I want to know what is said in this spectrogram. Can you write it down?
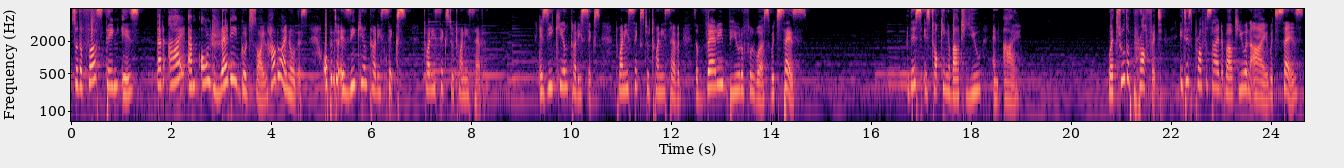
So the first thing is that I am already good soil. How do I know this? Open to Ezekiel 36, 26 to 27. Ezekiel 36, 26 to 27. It's a very beautiful verse which says, This is talking about you and I. Where through the prophet, it is prophesied about you and I, which says,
